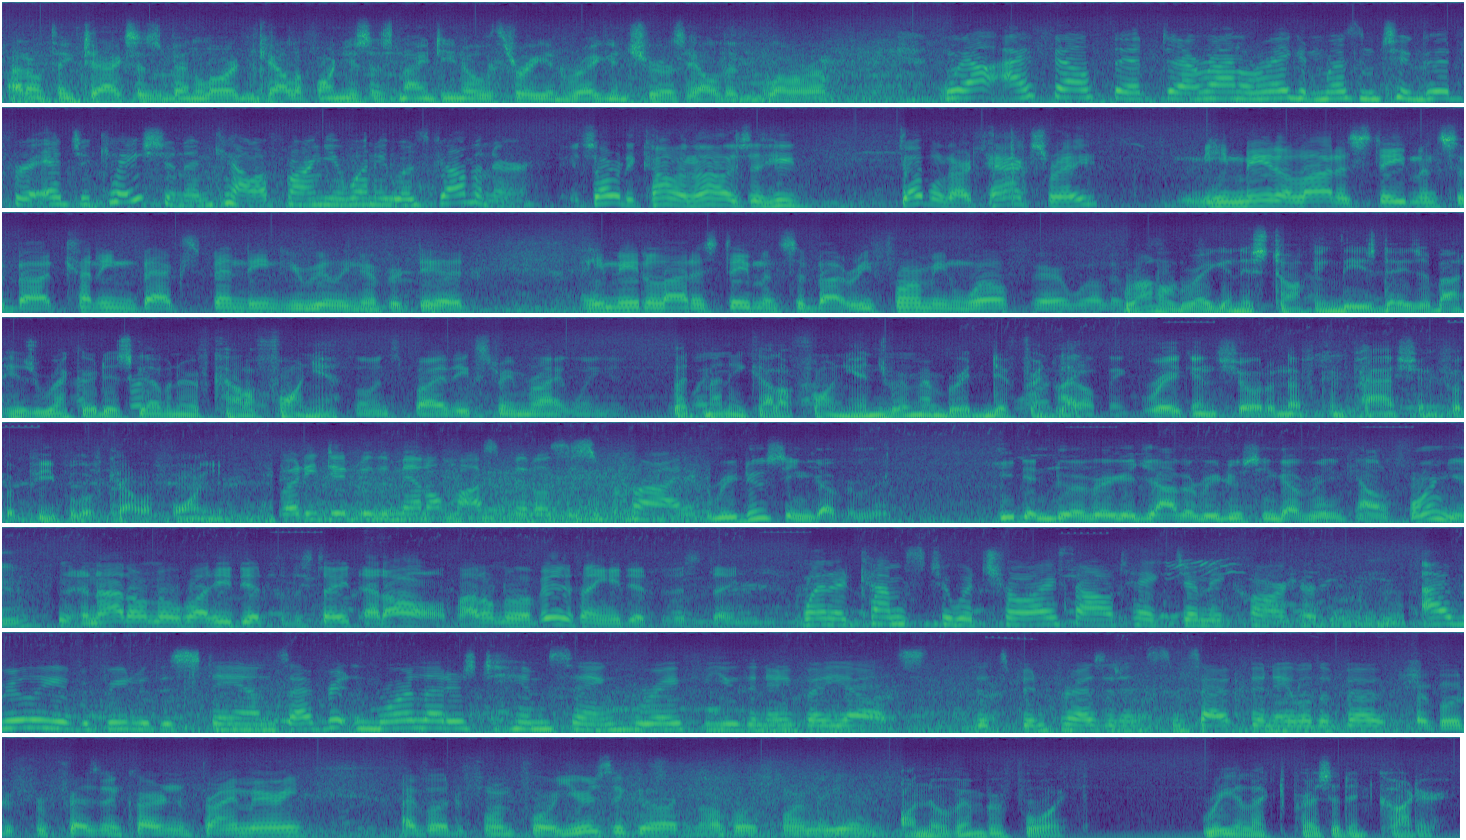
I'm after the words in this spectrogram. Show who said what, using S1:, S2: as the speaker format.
S1: I don't think taxes have been lowered in California since 1903, and Reagan sure as hell didn't lower them.
S2: Well, I felt that uh, Ronald Reagan wasn't too good for education in California when he was governor.
S3: It's already common knowledge that he doubled our tax rate.
S4: He made a lot of statements about cutting back spending. He really never did. He made a lot of statements about reforming welfare. Well,
S5: Ronald Reagan is talking these days about his record as governor of California.
S6: Influenced by the extreme right wing.
S5: But many Californians remember it differently.
S7: I don't think Reagan showed enough compassion for the people of California.
S8: What he did with the mental hospitals is a crime.
S9: Reducing government. He didn't do a very good job of reducing government in California.
S10: And I don't know what he did for the state at all. I don't know of anything he did for the state.
S11: When it comes to a choice, I'll take Jimmy Carter.
S8: I really have agreed with his stands. I've written more letters to him saying hooray for you than anybody else that's been president since I've been able to vote.
S4: I voted for President Carter in the primary. I voted for him four years ago, and I'll vote for him again.
S5: On November 4th, re-elect President Carter.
